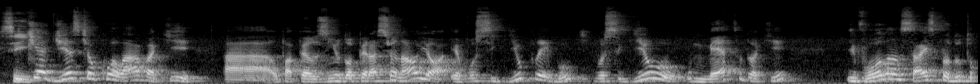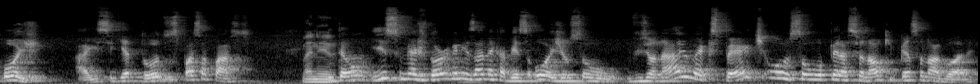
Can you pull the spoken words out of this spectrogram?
Sim. E tinha dias que eu colava aqui a- o papelzinho do operacional e ó, eu vou seguir o playbook, vou seguir o, o método aqui e vou lançar esse produto hoje. Aí seguia todos os passo a passo. Maneiro. Então, isso me ajudou a organizar minha cabeça. Hoje eu sou visionário, expert, ou eu sou o operacional que pensa no agora?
